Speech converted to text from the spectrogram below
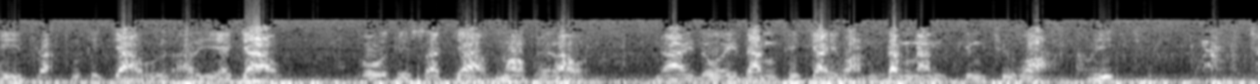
มีพระพุทธเจ้าหรืออริยเจ้า โพธิสัตว์เจ้ามอบให้เรา ได้โดยดังที่ใจหวังดังนั้นจึงชื่อว่าวิช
